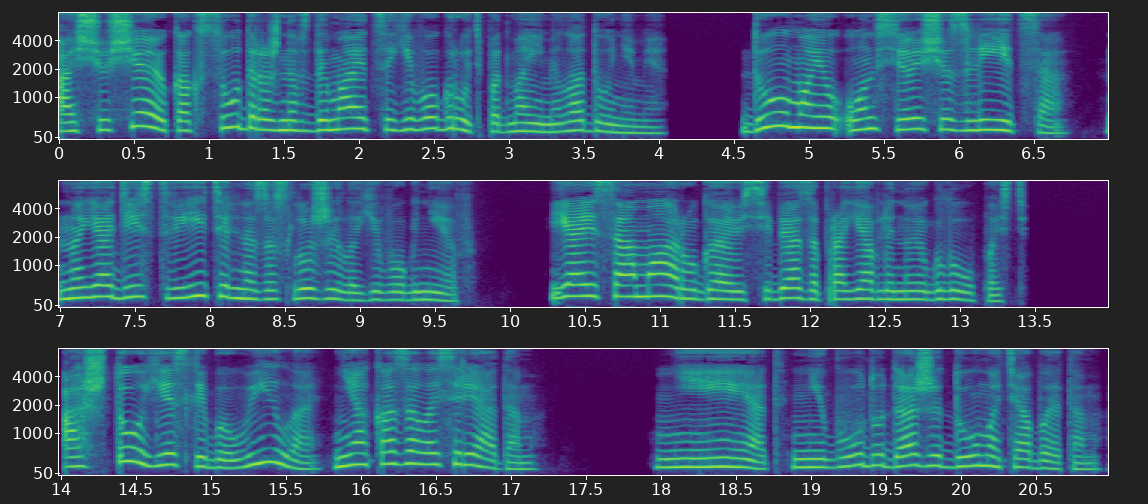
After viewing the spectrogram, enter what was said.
Ощущаю, как судорожно вздымается его грудь под моими ладонями. Думаю, он все еще злится, но я действительно заслужила его гнев. Я и сама ругаю себя за проявленную глупость. А что, если бы Уилла не оказалась рядом? Нет, не буду даже думать об этом.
